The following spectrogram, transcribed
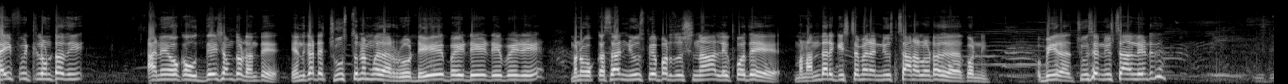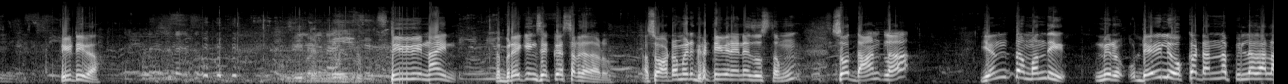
లైఫ్ ఇట్లా ఉంటుంది అనే ఒక ఉద్దేశంతో అంతే. ఎందుకంటే చూస్తున్నాం కదా రో day by day day by day మనం ఒక్కసారి న్యూస్ పేపర్ చూసినా లేకపోతే మన అందరికి ఇష్టమైన న్యూస్ ఛానల్ ఉంటుంది కదా కొన్ని. మీరు చూసే న్యూస్ ఛానల్ ఏంటిది? ఈటీవా టీవీ నైన్. బ్రేకింగ్స్ ఎక్కువేస్తాడు కదా వాడు సో ఆటోమేటిక్గా టీవీ నైనే చూస్తాము. సో దాంట్లో ఎంతమంది మీరు డైలీ ఒక్కటన్నా పిల్లగాళ్ళ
